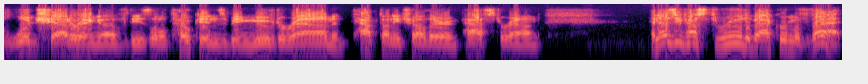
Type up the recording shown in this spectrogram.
wood shattering of these little tokens being moved around and tapped on each other and passed around. And as you pass through the back room of that,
